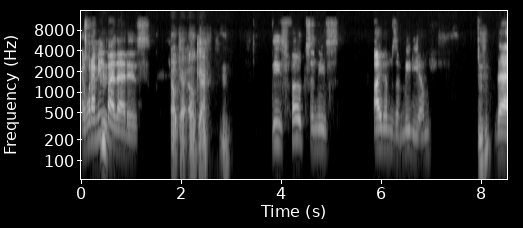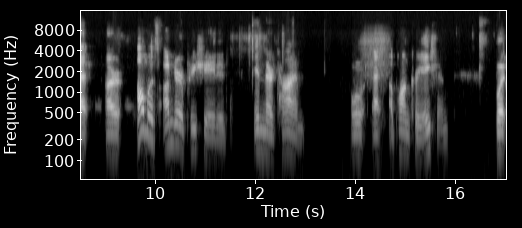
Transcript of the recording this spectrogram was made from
And what I mean Hmm. by that is Okay. Okay. these folks and these items of medium Mhm. that are almost underappreciated in their time or at, upon creation but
